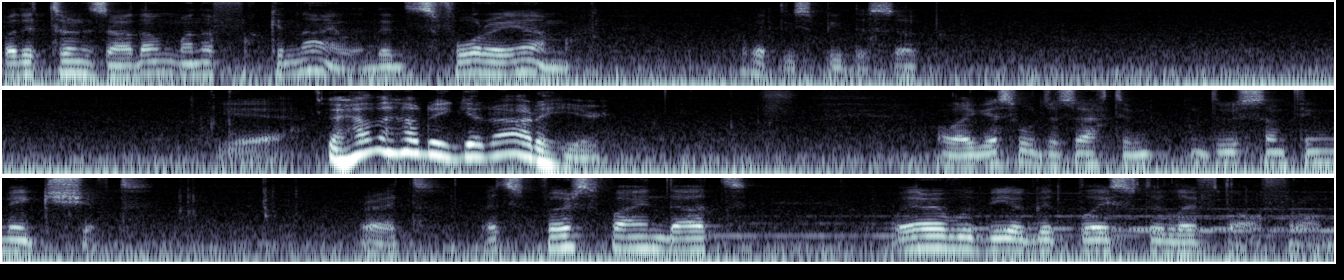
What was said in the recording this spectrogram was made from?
But it turns out I'm on a fucking island and it's 4 a.m. How about we speed this up? Yeah. So how the hell do you get out of here? Well, I guess we'll just have to do something makeshift. Right. Let's first find out where would be a good place to lift off from.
